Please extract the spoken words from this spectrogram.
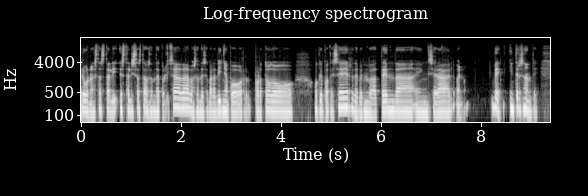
Pero bueno, esta, esta, esta lista está bastante actualizada, bastante separadiña por, por todo o que pode ser, dependendo da tenda, en xeral... Bueno, ben, interesante. Interesante.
